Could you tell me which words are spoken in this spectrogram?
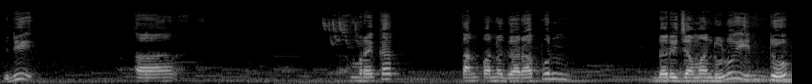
Jadi eh, mereka tanpa negara pun dari zaman dulu hidup.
